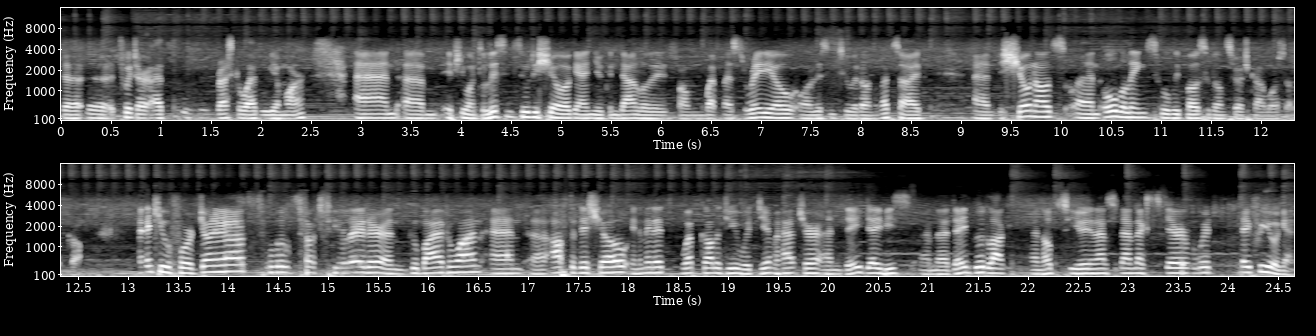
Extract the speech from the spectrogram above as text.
the twitter at brasco at vmr and um, if you want to listen to the show again you can download it from webmaster radio or listen to it on the website. And the show notes and all the links will be posted on searchcowboys.com Thank you for joining us. We'll talk to you later, and goodbye, everyone. And uh, after this show, in a minute, Webcology with Jim Hedger and Dave Davies. And uh, Dave, good luck, and hope to see you in Amsterdam next year with Dave for you again.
